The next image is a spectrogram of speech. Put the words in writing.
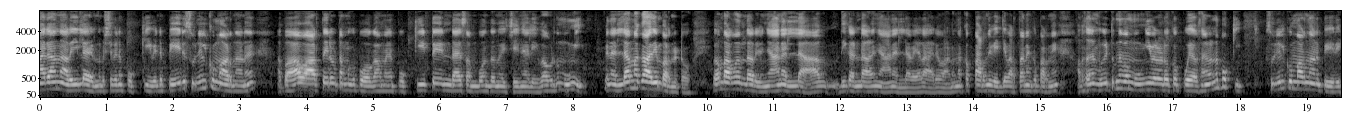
ആരാന്ന് അറിയില്ലായിരുന്നു. പക്ഷെ ഇവനെ പൊക്കി. ഇവന്റെ പേര് സുനിൽ കുമാർ എന്നാണ്. അപ്പോൾ ആ വാർത്തയിലോട്ട് നമുക്ക് പോകാം. അവനെ പൊക്കിയിട്ട് ഉണ്ടായ സംഭവം എന്താണെന്ന് വെച്ച് കഴിഞ്ഞാൽ ഇവ അവിടുന്ന് മുങ്ങി. പിന്നെ എല്ലാം എന്നൊക്കെ ആദ്യം പറഞ്ഞിട്ടോ. ഇപ്പം പറഞ്ഞത് എന്താ പറയുക ഞാനല്ല ആ ഇത് കണ്ടാണ് ഞാനല്ല വേറെ ആരോ ആണ് എന്നൊക്കെ പറഞ്ഞ് വലിയ വർത്താനൊക്കെ പറഞ്ഞ് അവസാനം വീട്ടിൽ നിന്ന് ഇവൻ മുങ്ങി ഇവരോടൊക്കെ പോയി അവസാനം വന്ന് പൊക്കി. സുനിൽ കുമാർ എന്നാണ് പേര്.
